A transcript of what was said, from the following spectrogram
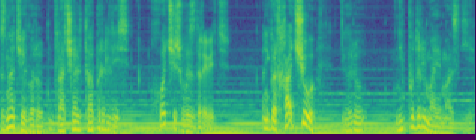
значит, я говорю, вначале ты определись, хочешь выздороветь? Они говорят, хочу. Я говорю, не пудри мои мозги.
